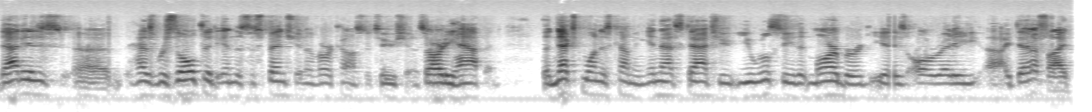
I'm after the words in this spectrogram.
That is uh, has resulted in the suspension of our Constitution. It's already happened. The next one is coming. In that statute, you will see that Marburg is already uh, identified.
